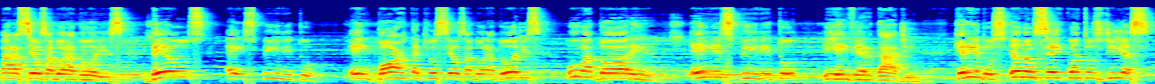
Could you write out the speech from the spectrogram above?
para seus adoradores. Deus é espírito, e importa que os seus adoradores o adorem em espírito e em verdade. Queridos, eu não sei quantos dias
